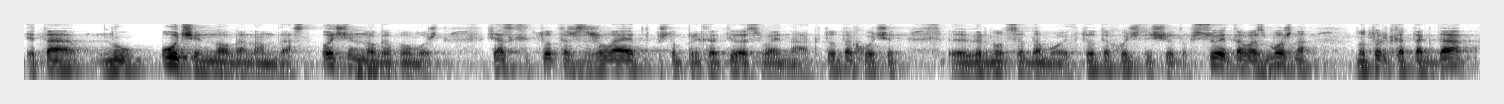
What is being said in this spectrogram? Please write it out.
Это, ну, очень много нам даст, очень много поможет. Сейчас кто-то желает, чтобы прекратилась война, кто-то хочет э, вернуться домой, кто-то хочет еще то. Все это возможно, но только тогда,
